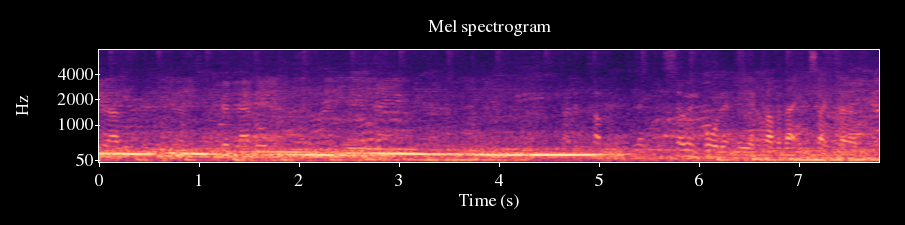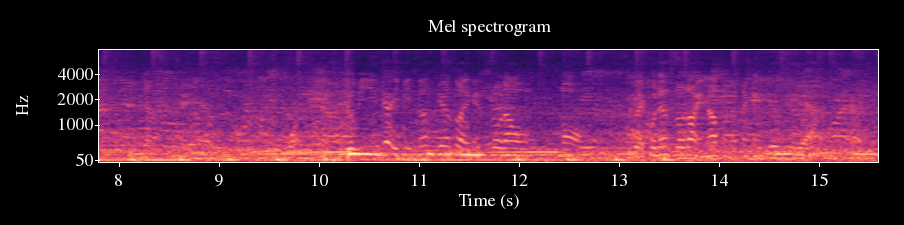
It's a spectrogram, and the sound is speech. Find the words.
you uh, have good level. Try to cover, like, it's so important here to cover that inside curve. It will be easier if it's first gear so I can slow down more. I couldn't slow down enough on the second gear. Yeah.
